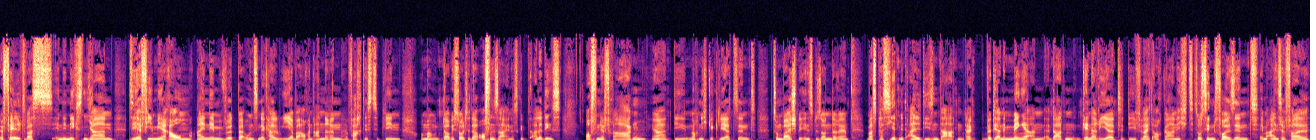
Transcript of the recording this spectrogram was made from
Feld, was in den nächsten Jahren sehr viel mehr Raum einnehmen wird, bei uns in der Kardiologie, aber auch in anderen Fachdisziplinen. Und man, glaube ich, sollte da offen sein. Es gibt allerdings offene Fragen, ja, die noch nicht geklärt sind. Zum Beispiel insbesondere, was passiert mit all diesen Daten? Da wird ja eine Menge an Daten generiert, die vielleicht auch gar nicht so sinnvoll sind im Einzelfall.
